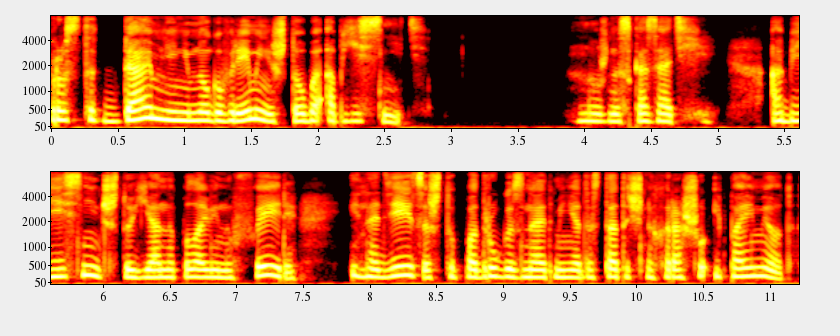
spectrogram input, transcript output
Просто дай мне немного времени, чтобы объяснить». Нужно сказать ей, объяснить, что я наполовину Фейри, и надеяться, что подруга знает меня достаточно хорошо и поймет.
